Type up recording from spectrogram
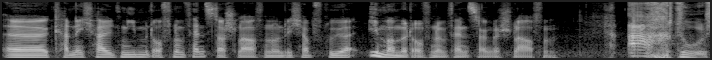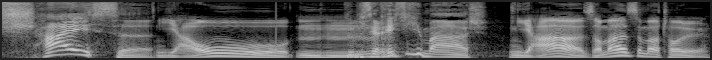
äh, kann ich halt nie mit offenem Fenster schlafen und ich habe früher immer mit offenem Fenster geschlafen. Ach du Scheiße! Ja, oh, mhm. Du bist ja richtig im Arsch. Ja, Sommer ist immer toll.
